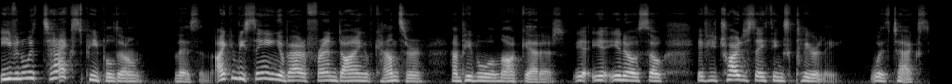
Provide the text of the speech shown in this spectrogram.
Even with text, people don't listen. I can be singing about a friend dying of cancer and people will not get it. You, you, you know, so if you try to say things clearly with text,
